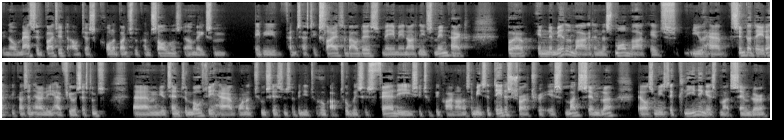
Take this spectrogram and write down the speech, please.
you know, massive budget. I'll just call a bunch of consultants. They'll make some maybe fantastic slides about this, may, may not leave some impact. But in the middle market and the small markets, you have simpler data because inherently you have fewer systems. Um, you tend to mostly have one or two systems that we need to hook up to, which is fairly easy to be quite honest. It means the data structure is much simpler. It also means the cleaning is much simpler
